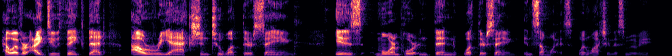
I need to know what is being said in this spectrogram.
However, I do think that our reaction to what they're saying is more important than what they're saying in some ways when watching this movie,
